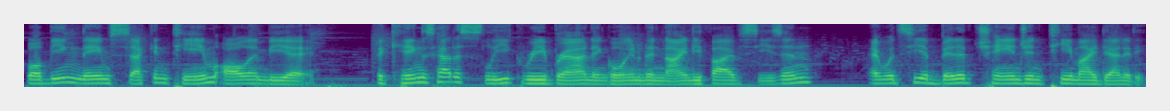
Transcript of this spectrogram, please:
while being named second team All NBA. The Kings had a sleek rebranding going into the 95 season and would see a bit of change in team identity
